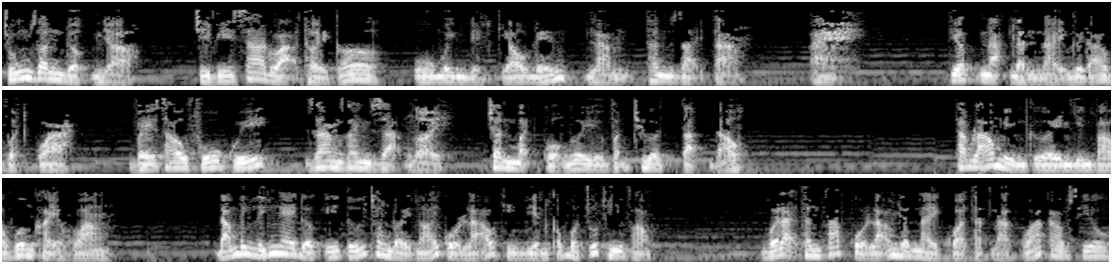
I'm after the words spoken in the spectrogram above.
chúng dân được nhờ, chỉ vì xa đọa thời cơ, U Minh liền kéo đến làm thân dại tàng. Ai, kiếp nạn lần này ngươi đã vượt qua, về sau phú quý, giang danh dạng người, chân mệnh của ngươi vẫn chưa tận đâu. Tham lão mỉm cười nhìn vào Vương Khải Hoàng. Đám binh lính nghe được ý tứ trong lời nói của lão thì liền có một chút hy vọng. Với lại thân pháp của lão nhân này quả thật là quá cao siêu,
